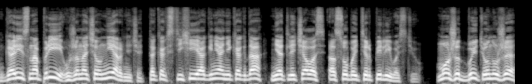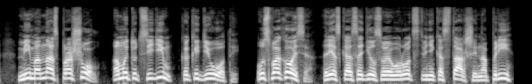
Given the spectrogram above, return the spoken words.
Горис Напри уже начал нервничать, так как стихия огня никогда не отличалась особой терпеливостью. Может быть, он уже мимо нас прошел, а мы тут сидим, как идиоты. «Успокойся», — резко осадил своего родственника старший Напри,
